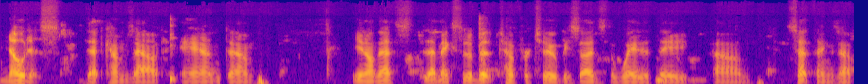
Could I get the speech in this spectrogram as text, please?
notice that comes out and um, you know that's that makes it a bit tougher too besides the way that they um, set things up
